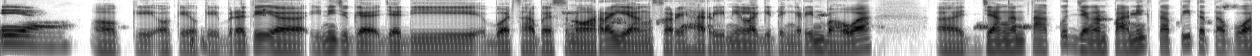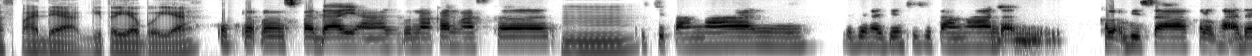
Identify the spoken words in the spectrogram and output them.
Iya. Oke oke oke. Berarti, eee, ini juga jadi buat sahabat Sonora yang sore hari ini lagi dengerin bahwa, eee, jangan takut, jangan panik, tapi tetap waspada gitu ya, Bu, ya? Tetap waspada ya, gunakan masker, Mhm. cuci tangan, lebih rajin cuci tangan dan kalau bisa kalau nggak ada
